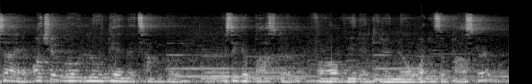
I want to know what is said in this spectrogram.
在 Orchard Road 路边的唱歌。我是一个 busker。For all of you that didn't know what is a busker。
